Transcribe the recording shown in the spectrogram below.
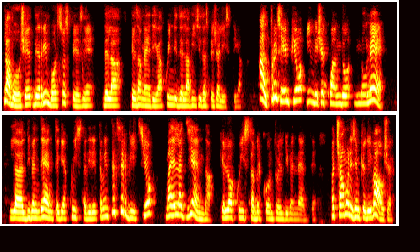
la voce del rimborso spese della spesa medica, quindi della visita specialistica. Altro esempio invece è quando non è il dipendente che acquista direttamente il servizio, ma è l'azienda che lo acquista per conto del dipendente. Facciamo l'esempio dei voucher,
